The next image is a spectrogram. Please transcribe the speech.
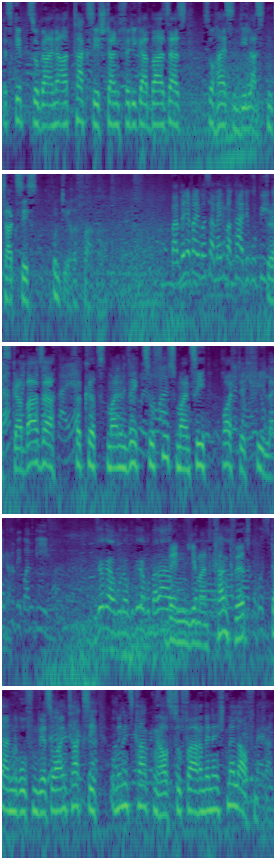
Es gibt sogar eine Art Taxistand für die Gabazas, so heißen die Lastentaxis und ihre Fahrer. Das Gabaza verkürzt meinen Weg zu Fuß, meint sie, bräuchte ich viel länger. Wenn jemand krank wird, dann rufen wir so ein Taxi, um ihn ins Krankenhaus zu fahren, wenn er nicht mehr laufen kann.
